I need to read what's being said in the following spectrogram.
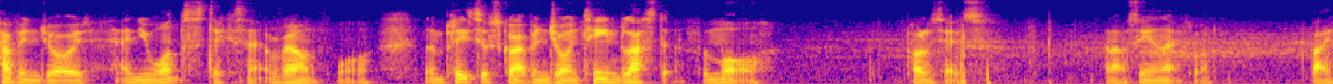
have enjoyed and you want to stick us around more, then please subscribe and join Team Blaster for more politics. And I'll see you in the next one. Bye.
